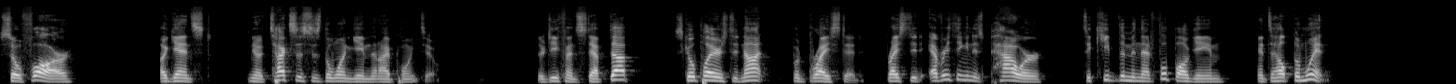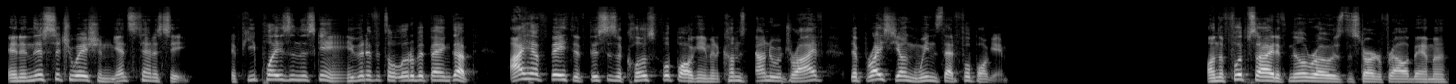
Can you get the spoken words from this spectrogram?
so far against, you know, Texas is the one game that I point to. Their defense stepped up, skill players did not, but Bryce did. Bryce did everything in his power to keep them in that football game and to help them win. And in this situation against Tennessee, if he plays in this game, even if it's a little bit banged up, I have faith if this is a close football game and it comes down to a drive, that Bryce Young wins that football game. On the flip side, if Milroe is the starter for Alabama,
